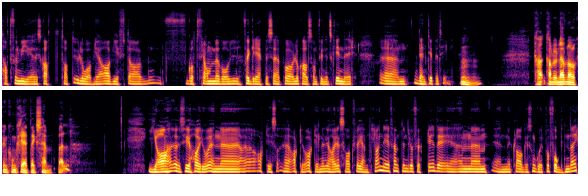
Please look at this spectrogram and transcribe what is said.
tatt for mye skatt, tatt ulovlige avgifter gått fram med vold, forgrepet seg på lokalsamfunnets kvinner. Den type ting. Mm. Kan, kan, du nevne noen konkrete eksempel? Ja, vi har jo en uh, artig, artig, og artig, men vi har en sak fra Jämtland i 1540. Det er en, en klage som går på fogden der.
